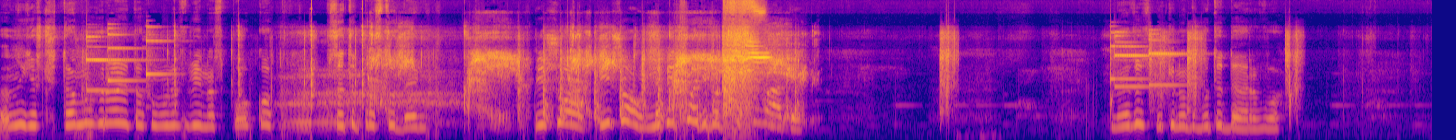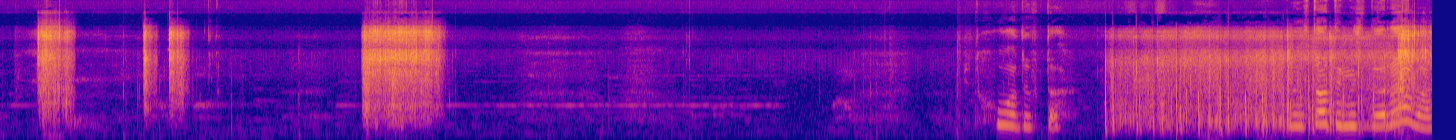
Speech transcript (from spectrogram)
А ну я ж там граю, так зміна споко. Все це просто день. Пішов, пішов, на підході буду працювати. Ну я тут поки треба бути дерево. Підходив та. Не стати між дерева.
